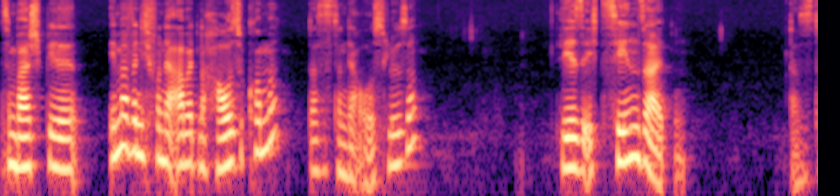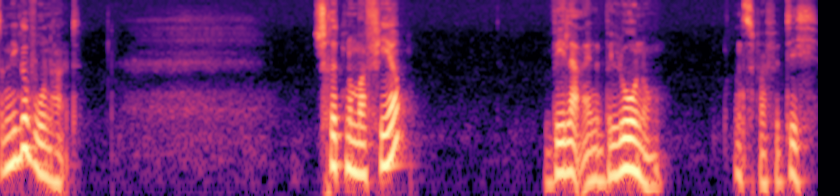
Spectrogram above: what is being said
Zum Beispiel, immer wenn ich von der Arbeit nach Hause komme, das ist dann der Auslöser, lese ich zehn Seiten. Das ist dann die Gewohnheit. Schritt Nummer vier, wähle eine Belohnung. Und zwar für dich.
